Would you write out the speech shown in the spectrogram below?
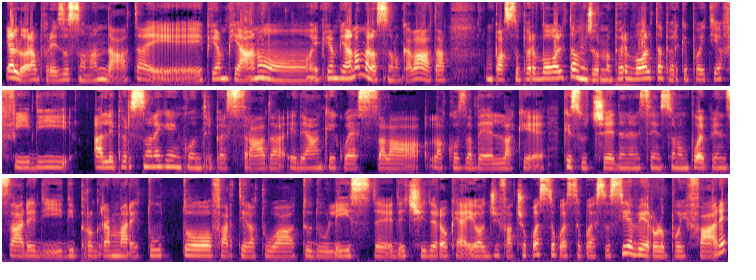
e allora ho preso, sono andata e, e, pian piano, e pian piano me la sono cavata, un passo per volta, un giorno per volta, perché poi ti affidi alle persone che incontri per strada ed è anche questa la, la cosa bella che, che, succede, nel senso non puoi pensare di, di, programmare tutto, farti la tua to-do list e decidere ok oggi faccio questo, questo, questo, sì è vero lo puoi fare,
